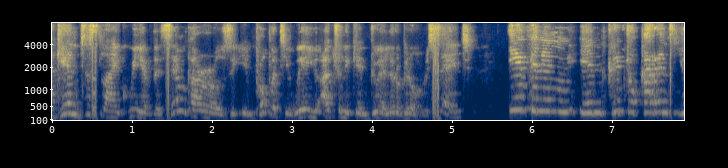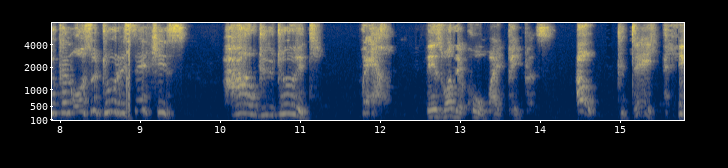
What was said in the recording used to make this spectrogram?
Again, just like we have the same parallels in property where you actually can do a little bit of research, even in, in cryptocurrency, you can also do researches. How do you do it? Well, there's what they call white papers. Oh, today,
